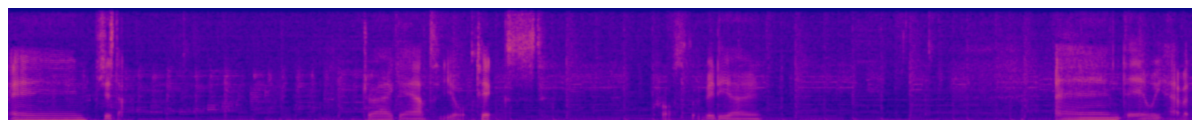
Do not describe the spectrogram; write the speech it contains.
And just done. Drag out your text across the video and there we have it,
